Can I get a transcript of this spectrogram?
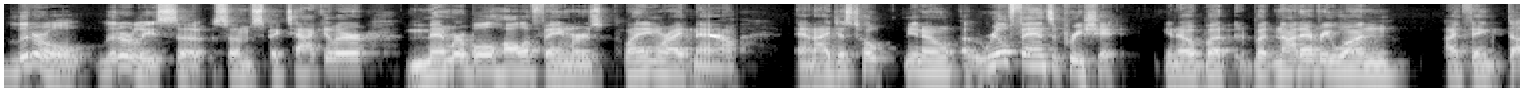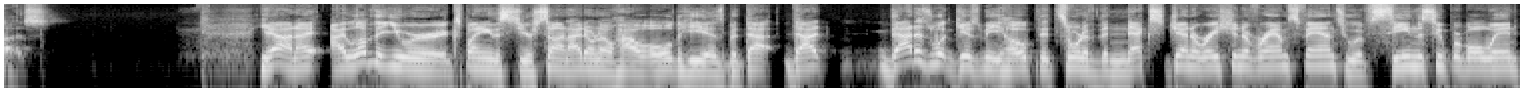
literal, literally so, some spectacular, memorable Hall of Famers playing right now. And I just hope, you know, uh, real fans appreciate it, you know, but, but not everyone I think does. Yeah, and I, I love that you were explaining this to your son. I don't know how old he is, but that that that is what gives me hope that sort of the next generation of Rams fans who have seen the Super Bowl win,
